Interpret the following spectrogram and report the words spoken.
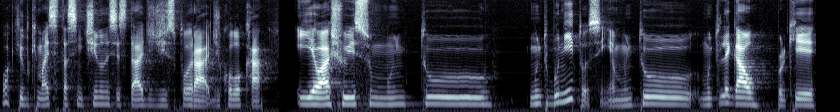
ou aquilo que mais você está sentindo necessidade de explorar, de colocar. E eu acho isso muito muito bonito assim, é muito muito legal, porque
